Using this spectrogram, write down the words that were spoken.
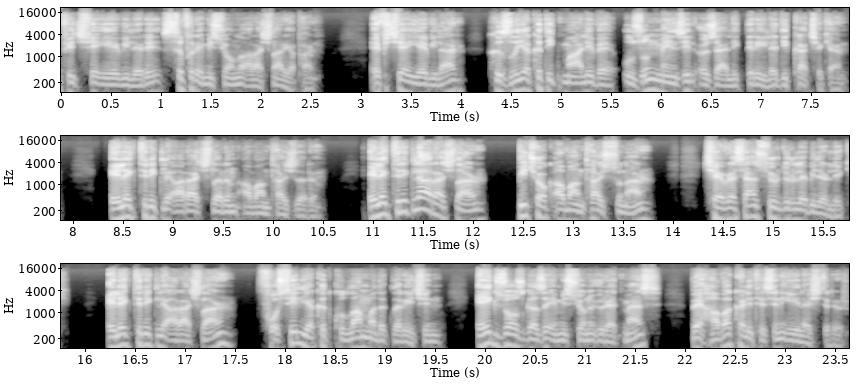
FHEV'leri sıfır emisyonlu araçlar yapar. FHEV'ler hızlı yakıt ikmali ve uzun menzil özellikleriyle dikkat çeker. Elektrikli araçların avantajları Elektrikli araçlar birçok avantaj sunar. Çevresel sürdürülebilirlik. Elektrikli araçlar fosil yakıt kullanmadıkları için egzoz gazı emisyonu üretmez ve hava kalitesini iyileştirir.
